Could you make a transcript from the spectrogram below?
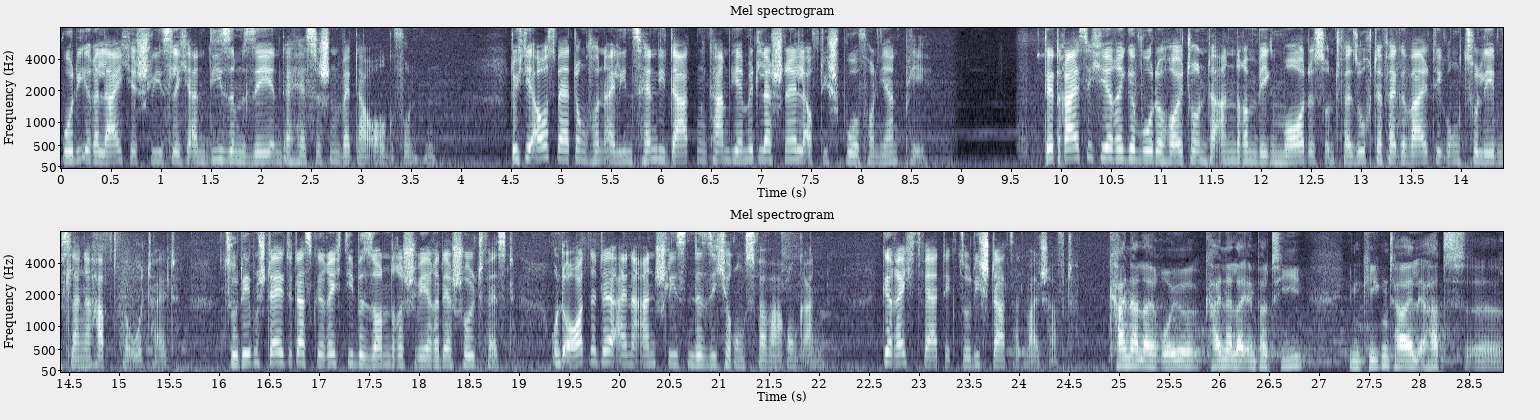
wurde ihre Leiche schließlich an diesem See in der hessischen Wetterau gefunden. Durch die Auswertung von Alins Handydaten kamen die Ermittler schnell auf die Spur von Jan P. Der 30-Jährige wurde heute unter anderem wegen Mordes und versuchter Vergewaltigung zu lebenslanger Haft verurteilt. Zudem stellte das Gericht die besondere Schwere der Schuld fest und ordnete eine anschließende Sicherungsverwahrung an gerechtfertigt, so die Staatsanwaltschaft. Keinerlei Reue, keinerlei Empathie. Im Gegenteil, er hat äh,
